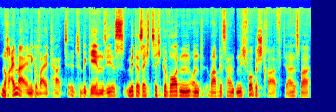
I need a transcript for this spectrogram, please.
noch einmal eine Gewalttat äh, zu begehen. Sie ist Mitte 60 geworden und war bisher nicht vorbestraft. Ja, es war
